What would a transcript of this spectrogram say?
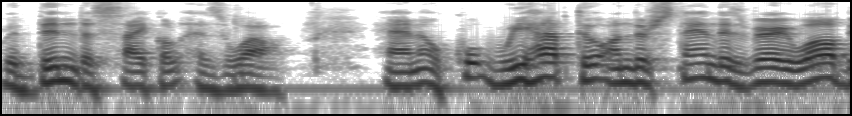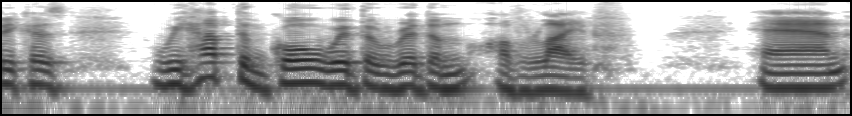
within the cycle as well. And we have to understand this very well because we have to go with the rhythm of life. And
